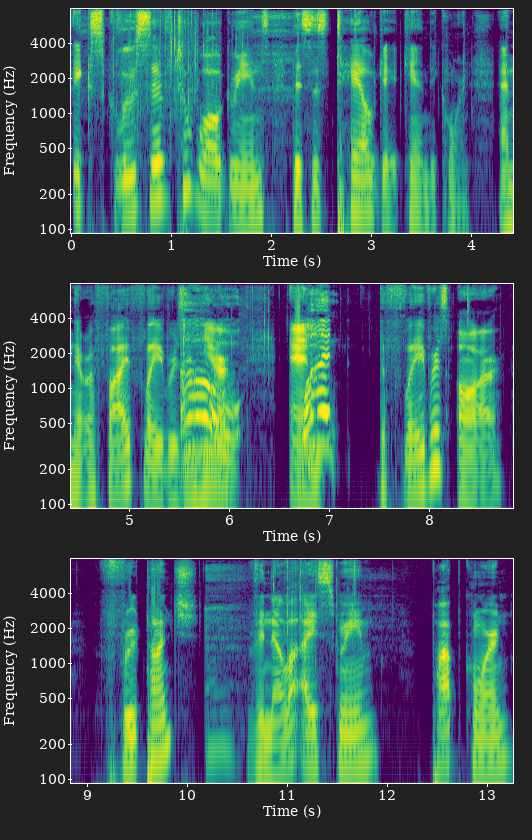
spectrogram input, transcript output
exclusive to Walgreens. This is tailgate candy corn, and there are five flavors in Oh, here. And what? The flavors are fruit punch, vanilla ice cream, popcorn,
